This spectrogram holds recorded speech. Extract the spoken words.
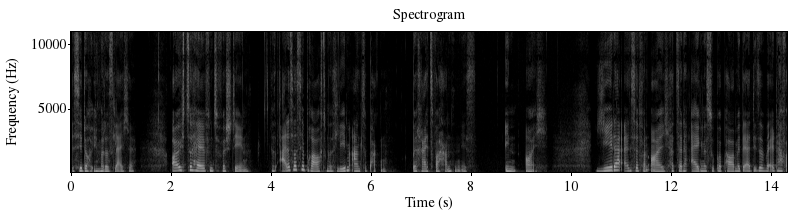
ist jedoch immer das gleiche. Euch zu helfen zu verstehen, dass alles, was ihr braucht, um das Leben anzupacken, bereits vorhanden ist. In euch. Jeder einzelne von euch hat seine eigene Superpower, mit der er diese Welt auf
